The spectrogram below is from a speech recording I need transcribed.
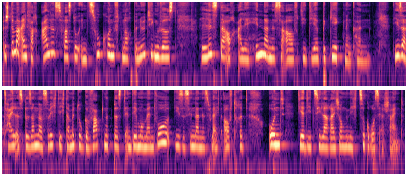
Bestimme einfach alles, was du in Zukunft noch benötigen wirst. Liste auch alle Hindernisse auf, die dir begegnen können. Dieser Teil ist besonders wichtig, damit du gewappnet bist in dem Moment, wo dieses Hindernis vielleicht auftritt und dir die Zielerreichung nicht zu groß erscheint.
